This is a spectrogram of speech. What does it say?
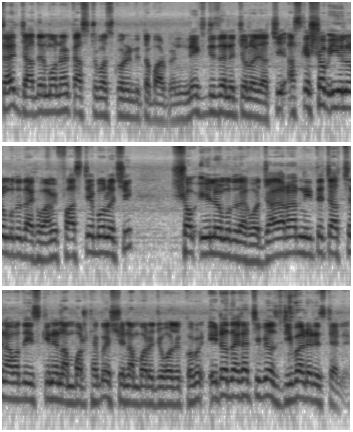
সাইজ যাদের মনে হয় কাস্টমাইজ করে নিতে পারবেন। নেক্সট ডিজাইনে চলে যাচ্ছি। আজকে সব ইউলোর মধ্যে দেখাবো। আমি ফার্স্টে বলেছি, সব ইউলোর মধ্যে দেখাবো। যারা নিতে চাচ্ছেন, আমাদের স্ক্রিনে নাম্বার থাকবে, সেই নাম্বারে যোগাযোগ করবেন। এটা দেখাচ্ছি বিয়াস ডিভাইডার স্টাইলে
